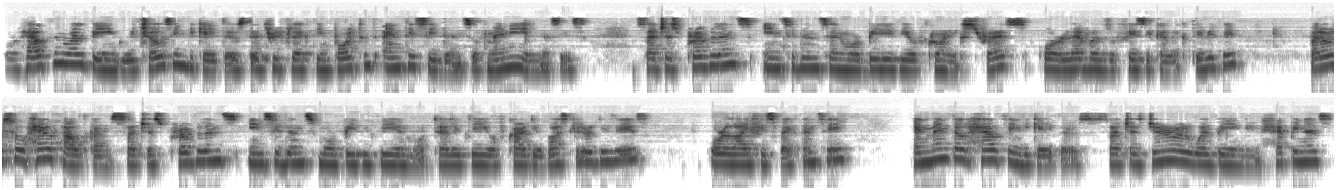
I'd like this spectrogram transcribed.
For health and well-being, we chose indicators that reflect important antecedents of many illnesses, such as prevalence, incidence, and morbidity of chronic stress or levels of physical activity, but also health outcomes such as prevalence, incidence, morbidity, and mortality of cardiovascular disease or life expectancy, and mental health indicators such as general well-being and happiness,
